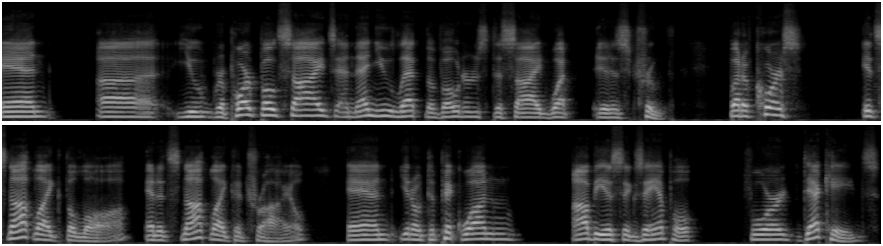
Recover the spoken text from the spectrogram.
and uh, you report both sides and then you let the voters decide what is truth. But of course, it's not like the law and it's not like a trial. And, you know, to pick one obvious example, for decades,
